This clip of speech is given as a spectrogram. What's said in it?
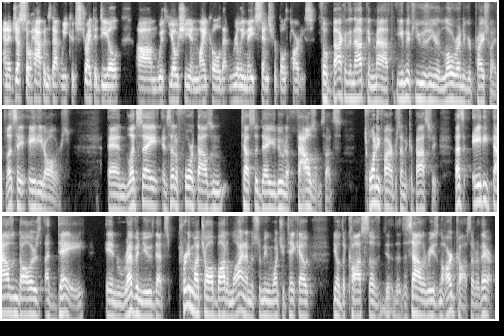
And it just so happens that we could strike a deal um, with Yoshi and Michael that really made sense for both parties. So back of the napkin math, even if you're using your lower end of your price range, let's say $80. And let's say instead of 4,000 tests a day, you're doing a thousand. So that's 25% of capacity. That's $80,000 a day in revenue. That's pretty much all bottom line. I'm assuming once you take out, you know, the costs of the, the salaries and the hard costs that are there.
